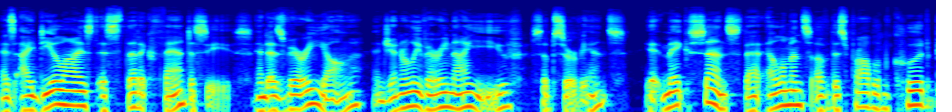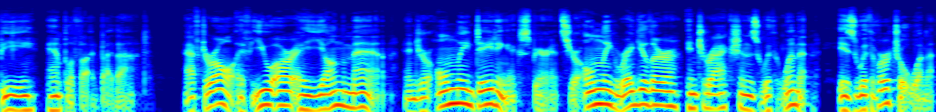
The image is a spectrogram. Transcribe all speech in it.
as idealized aesthetic fantasies and as very young and generally very naive subservience, it makes sense that elements of this problem could be amplified by that. After all, if you are a young man and your only dating experience, your only regular interactions with women is with virtual women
